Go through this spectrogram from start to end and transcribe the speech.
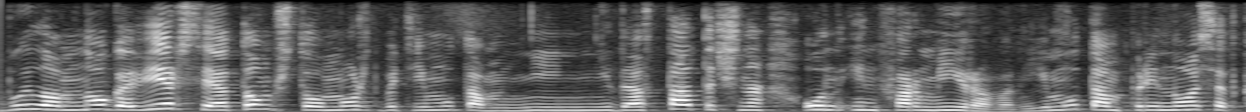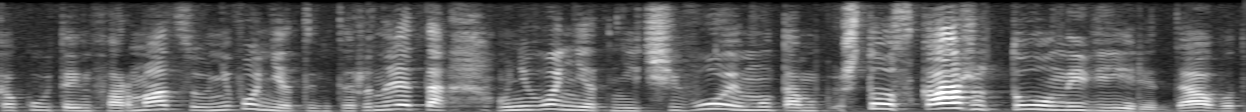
было много версий о том, что, может быть, ему там не, недостаточно, он информирован, ему там приносят какую-то информацию, у него нет интернета, у него нет ничего, ему там что скажут, то он и верит, да, вот.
